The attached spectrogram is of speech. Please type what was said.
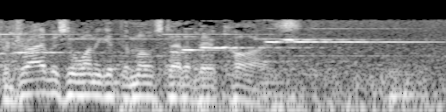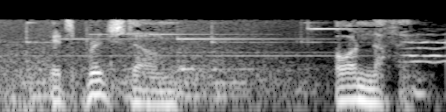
For drivers who want to get the most out of their cars. It's Bridgestone or nothing.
